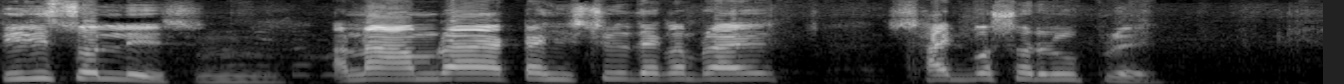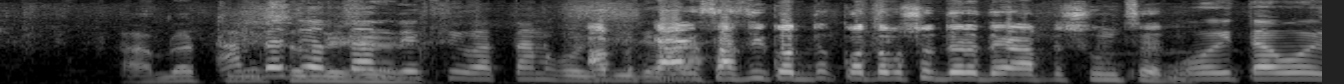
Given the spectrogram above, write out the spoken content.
তিরিশ চল্লিশ? আর না আমরা একটা হিস্ট্রি দেখলাম প্রায় ষাট বছরের উপরে। আমরা কত বছর ধরে আপনি শুনছেন? ওইটা ওই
